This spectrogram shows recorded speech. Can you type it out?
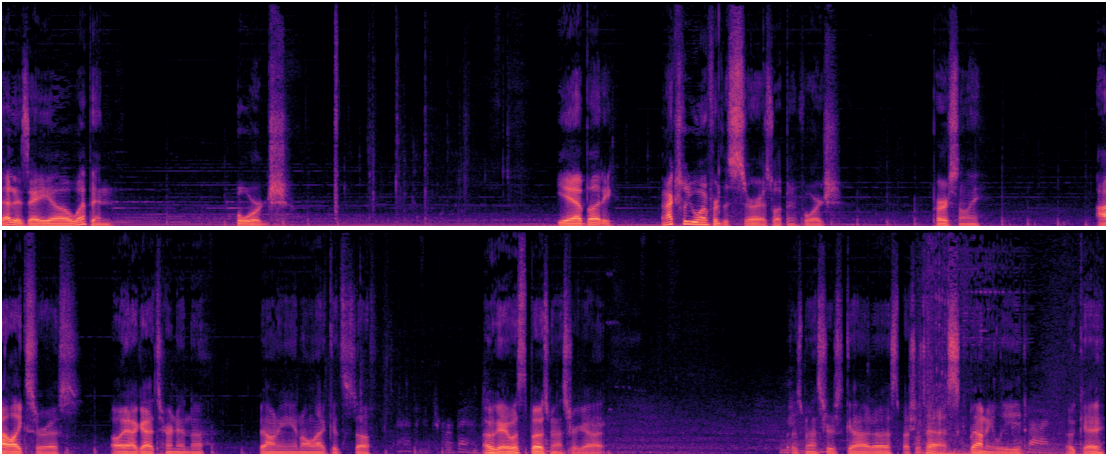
That is a, uh, weapon. Forge. Yeah, buddy. I'm actually going for the Suros weapon forge. Personally. I like Suros. Oh yeah, I gotta turn in the bounty and all that good stuff. Okay, what's the postmaster got? Postmaster's got a special task. Bounty lead. Okay.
